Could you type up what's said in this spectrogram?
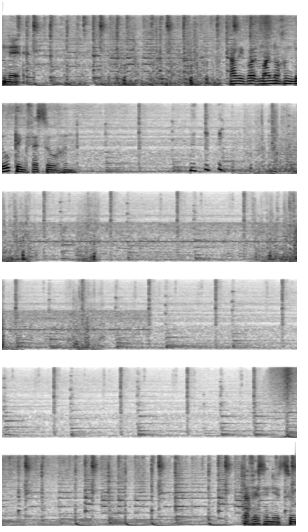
Nee. Aber ich wollte mal noch ein Looping versuchen. sind die zu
